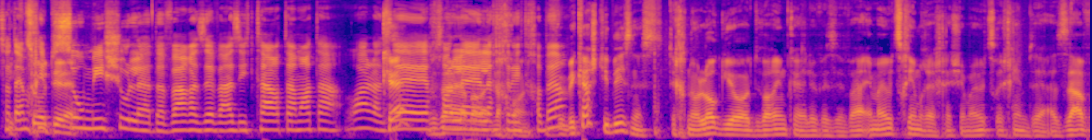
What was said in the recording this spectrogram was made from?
זאת אומרת, הם חיפשו מישהו לדבר הזה, ואז איתרת, אמרת, וואלה, כן, זה יכול היה לך נכון. להתחבר? וביקשתי ביזנס, טכנולוגיות, דברים כאלה וזה, והם היו צריכים רכש, הם היו צריכים, זה עזב,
